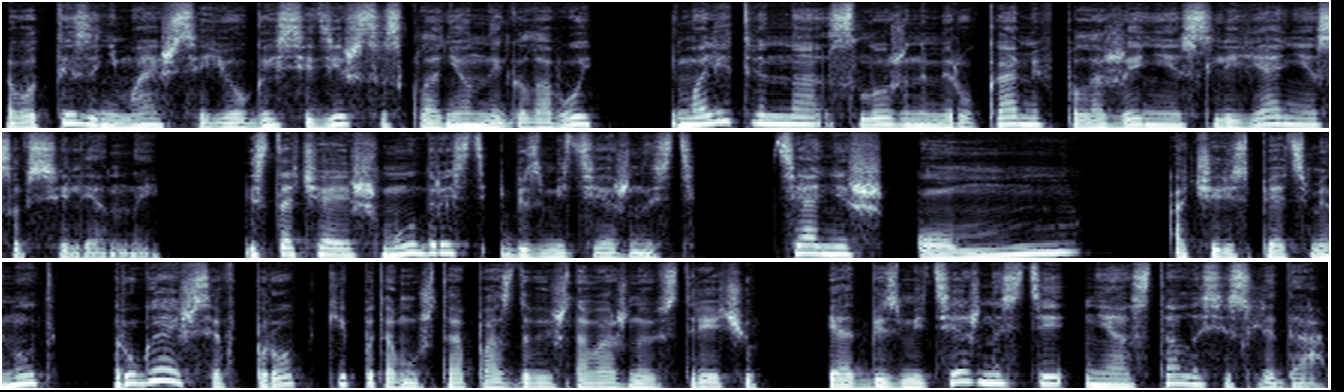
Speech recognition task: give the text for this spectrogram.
Вот ты занимаешься йогой, сидишь со склоненной головой и молитвенно сложенными руками в положении слияния со Вселенной, источаешь мудрость и безмятежность, тянешь «ом», а через пять минут ругаешься в пробке, потому что опаздываешь на важную встречу, и от безмятежности не осталось и следа.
